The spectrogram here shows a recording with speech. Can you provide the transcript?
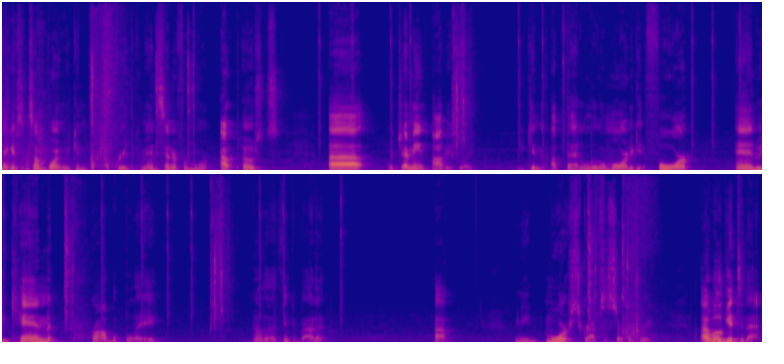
I guess at some point we can upgrade the command center for more outposts. Uh, which, I mean, obviously, we can up that a little more to get four. And we can probably, now that I think about it, oh, we need more scraps of circuitry. I will get to that.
